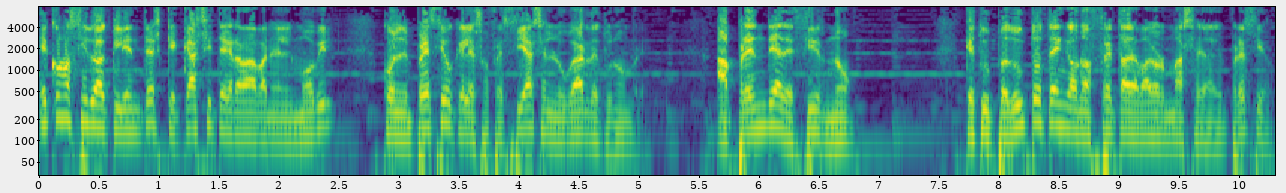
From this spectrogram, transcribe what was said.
He conocido a clientes que casi te grababan en el móvil con el precio que les ofrecías en lugar de tu nombre. Aprende a decir no. Que tu producto tenga una oferta de valor más allá del precio.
